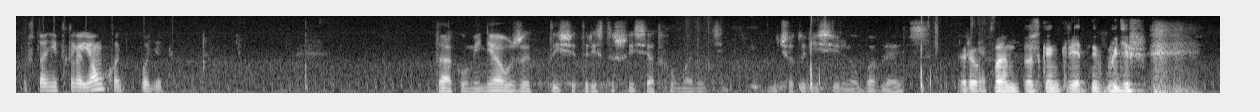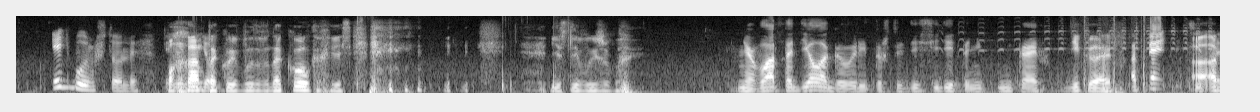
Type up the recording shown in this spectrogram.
Потому что они втроем хоть ходят. Так, у меня уже 1360 humanity. Ну, что-то не сильно убавляется. Говорю, Нет. бандос конкретный будешь. Петь будем, что ли? Пахан такой буду в наколках весь. Если выживу. Не, Влад-то дело говорит, то что здесь сидеть-то не, не кайф. Не кайф. Опять летит, А оби-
